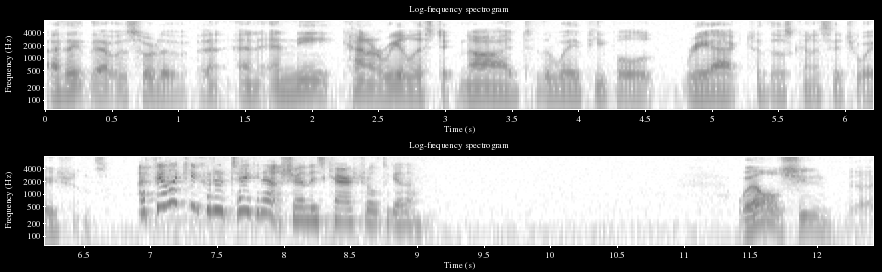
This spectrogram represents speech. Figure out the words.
I think that was sort of a, an, a neat, kind of realistic nod to the way people react to those kind of situations. I feel like you could have taken out Shirley's character altogether. Well, she uh,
